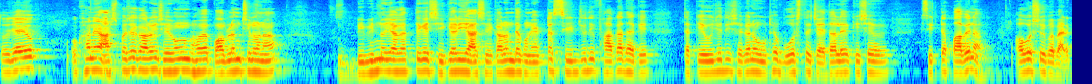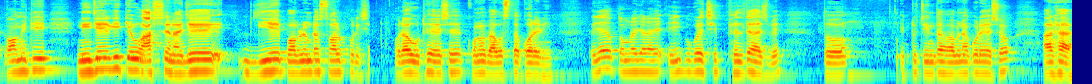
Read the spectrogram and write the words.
তো যাই হোক, ওখানে আশপাশে কারোই সেরকমভাবে প্রবলেম ছিল না। বিভিন্ন জায়গার থেকে শিকারি আসে। কারণ দেখুন, একটা সিট যদি ফাঁকা থাকে, তা কেউ যদি সেখানে উঠে বসতে চায়, তাহলে কি সে সিটটা পাবে না? অবশ্যই পাবে। আর কমিটি নিজের কি কেউ আসছে না যে গিয়ে প্রবলেমটা সলভ করেছে ওরা উঠে এসে কোনো ব্যবস্থা করেনি। তো যাই হোক, তোমরা যারা এই পুকুরে ছিপ ফেলতে আসবে, তো একটু চিন্তা ভাবনা করে এসো। আর হ্যাঁ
